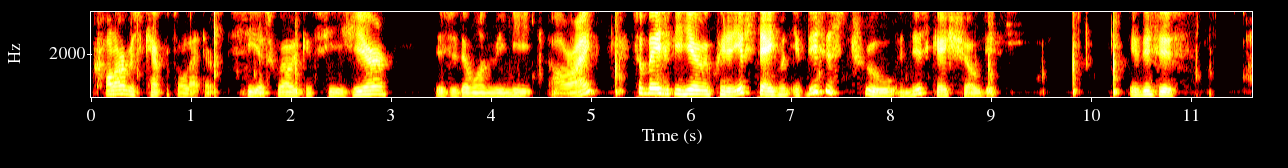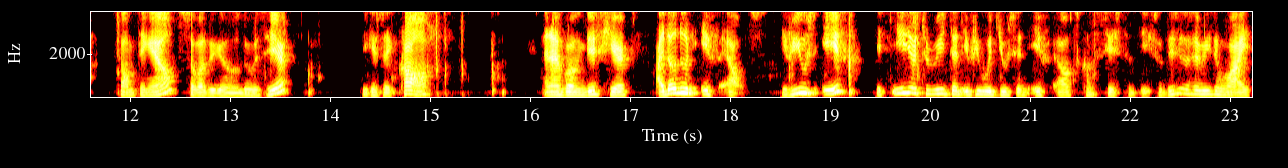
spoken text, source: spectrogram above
color with capital letter C as well. You can see here this is the one we need. All right. So basically here we create an if statement. If this is true, in this case, show this. If this is something else, so what we're going to do is here, you can say cost, and I'm going this here. I don't do an if else. If you use if, it's easier to read than if you would use an if else consistently. So this is the reason why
